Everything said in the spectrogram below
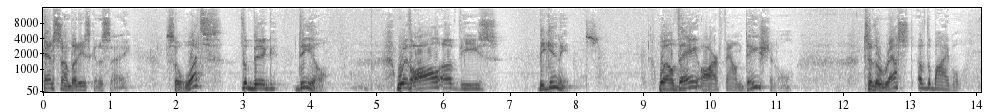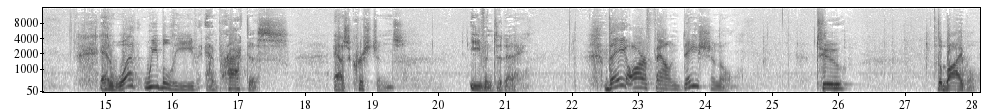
And somebody's going to say, so what's the big deal with all of these beginnings? Well, they are foundational to the rest of the Bible and what we believe and practice as Christians even today. They are foundational to the Bible,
